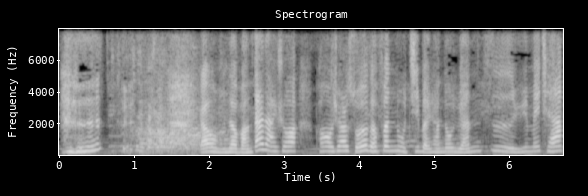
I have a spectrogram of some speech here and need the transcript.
然后我们的王大大说，朋友圈所有的愤怒基本上都源自于没钱，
